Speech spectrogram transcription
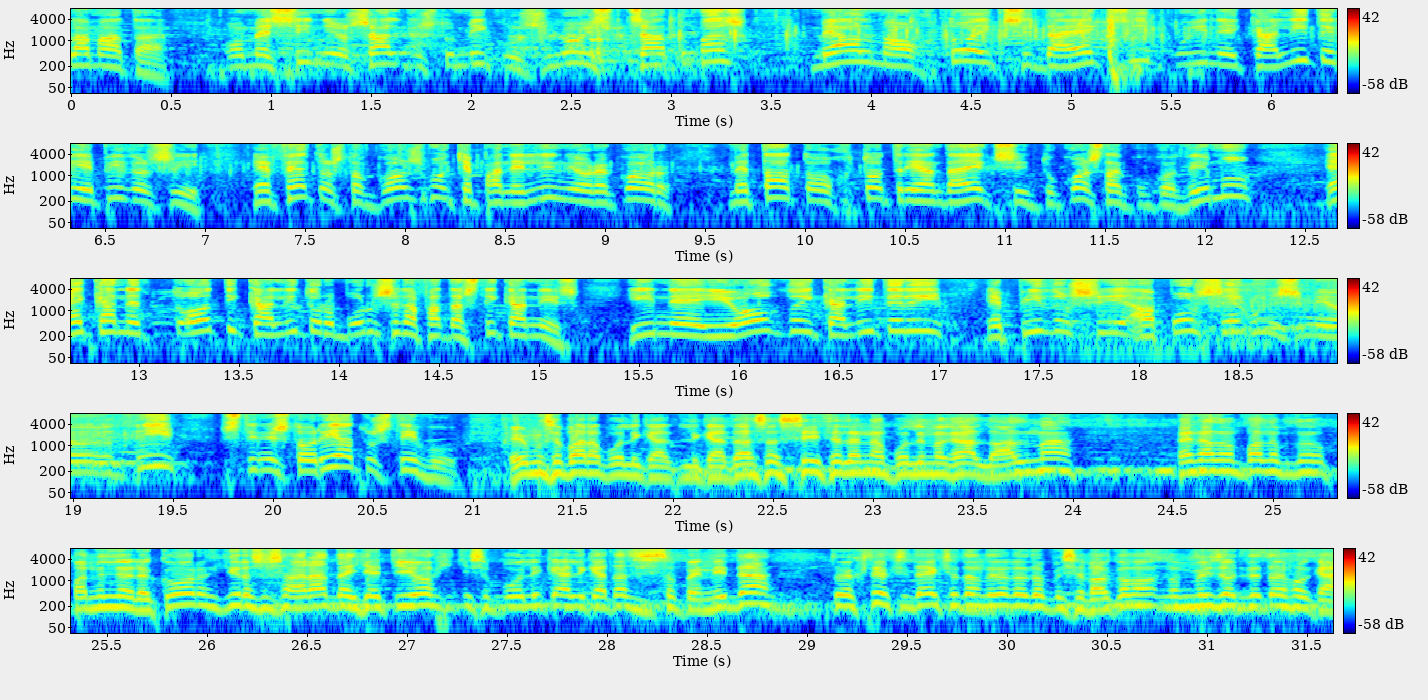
Λαμάτα. Ο μεσίνιος άλτης του μήκους Λούις Τσάτουμας με άλμα 8.66 που είναι η καλύτερη επίδοση εφέτος στον κόσμο και πανελλήνιο ρεκόρ μετά το 8.36 του Κώστα Κουκοδήμου έκανε ό,τι καλύτερο μπορούσε να φανταστεί κανείς. Είναι η 8η καλύτερη επίδοση από όσες έχουν σημειωθεί στην ιστορία του Στίβου. Ήμουν σε πάρα πολύ καλή κατάσταση, ήθελα ένα πολύ μεγάλο άλμα. Ένα άλμα πάνω από το πανελλήνιο ρεκόρ, γύρω στο 40, γιατί όχι και σε πολύ καλή κατάσταση στο 50. Το 866 όταν δεν το πίστευα ακόμα, νομίζω ότι δεν το έχω κάνει.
